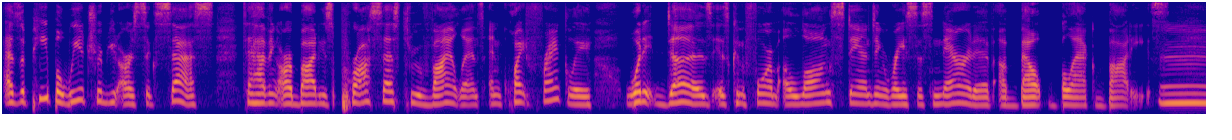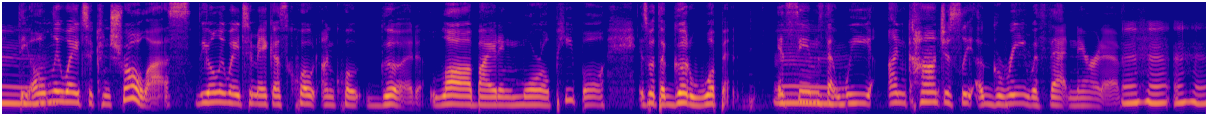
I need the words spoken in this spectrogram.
As a people, we attribute our success to having our bodies processed through violence. And quite frankly, what it does is conform a long standing racist narrative about black bodies. The only way to control us, the only way to make us quote unquote good, law abiding, moral people is with a good whooping. It seems that we unconsciously agree with that narrative. Mm-hmm, mm-hmm.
